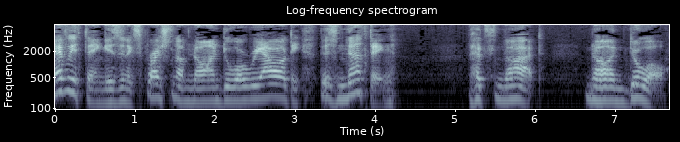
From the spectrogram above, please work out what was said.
Everything is an expression of non dual reality. There's nothing that's not non dual.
